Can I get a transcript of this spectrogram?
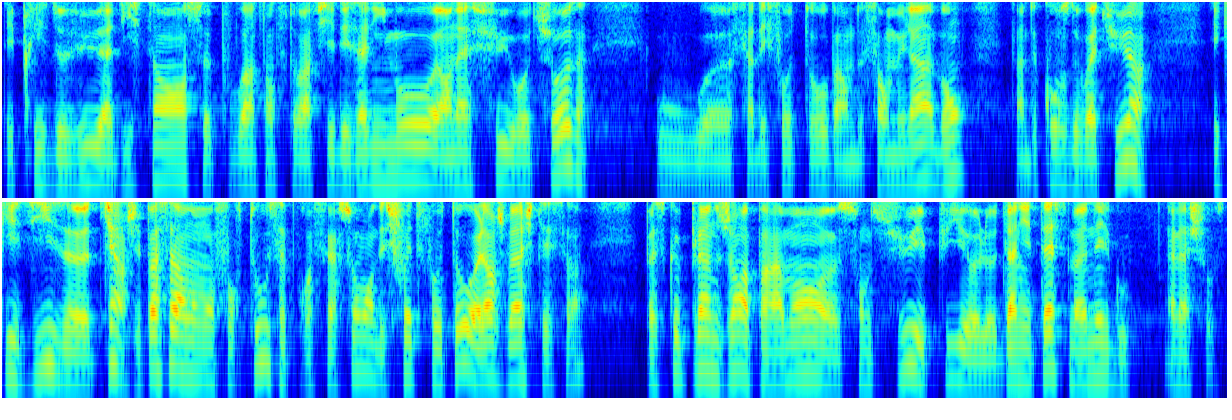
des prises de vue à distance, pouvoir photographier des animaux en affût ou autre chose, ou euh, faire des photos, par exemple de Formule 1, bon, enfin de courses de voiture, et qui se disent tiens, j'ai pas ça dans mon fourre-tout, ça pourrait faire sûrement des chouettes photos, alors je vais acheter ça, parce que plein de gens apparemment sont dessus, et puis le dernier test m'a donné le goût à la chose.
